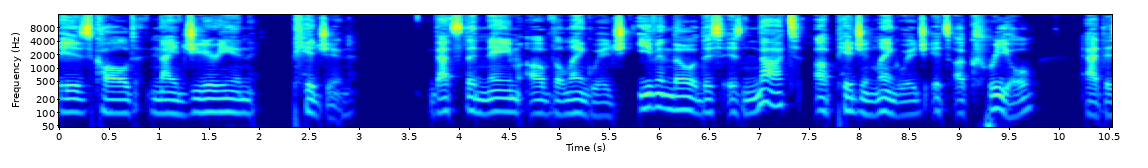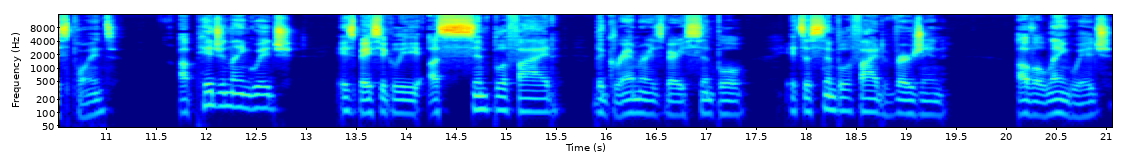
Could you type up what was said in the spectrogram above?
is called Nigerian Pidgin. That's the name of the language, even though this is not a pidgin language, it's a Creole at this point. A pidgin language is basically a simplified, the grammar is very simple. It's a simplified version of a language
